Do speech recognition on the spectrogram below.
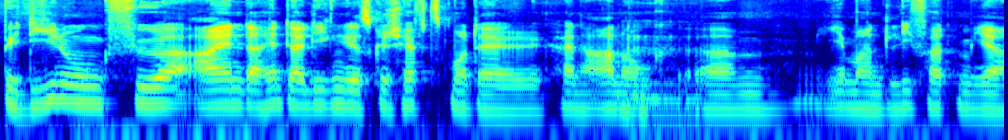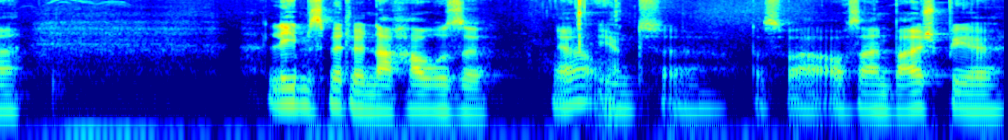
Bedienung für ein dahinterliegendes Geschäftsmodell. Keine Ahnung. Mhm. Ähm, jemand liefert mir Lebensmittel nach Hause. Ja, Ja. und äh, das war auch sein Beispiel,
